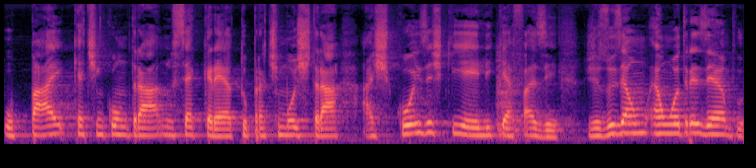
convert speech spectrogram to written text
O pai quer te encontrar no secreto para te mostrar as coisas que ele quer fazer. Jesus é um, é um outro exemplo.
